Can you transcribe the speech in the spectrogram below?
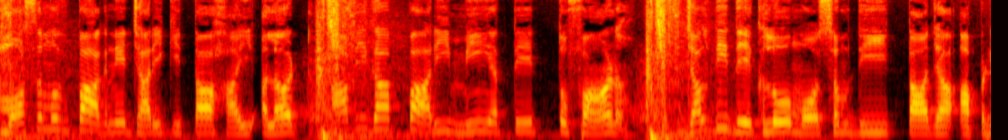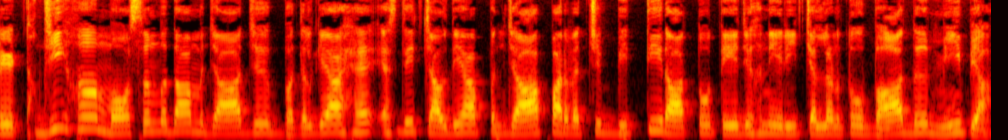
ਮੌਸਮ ਵਿਭਾਗ ਨੇ ਜਾਰੀ ਕੀਤਾ ਹਾਈ ਅਲਰਟ ਆਵੇਗਾ ਭਾਰੀ ਮੀਂਹ ਅਤੇ ਤੂਫਾਨ। ਜਲਦੀ ਦੇਖ ਲਓ ਮੌਸਮ ਦੀ ਤਾਜ਼ਾ ਅਪਡੇਟ ਜੀ ਹਾਂ, ਮੌਸਮ ਦਾ ਮਿਜਾਜ ਬਦਲ ਗਿਆ ਹੈ। ਇਸ ਦੇ ਚੱਲਦਿਆਂ ਪੰਜਾਬ ਭਰ ਵਿੱਚ ਬੀਤੀ ਰਾਤ ਤੋਂ ਤੇਜ਼ ਹਨੇਰੀ ਚੱਲਣ ਤੋਂ ਬਾਅਦ ਮੀਂਹ ਪਿਆ।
